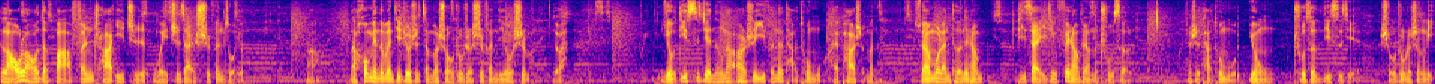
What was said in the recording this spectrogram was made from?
牢牢的把分差一直维持在十分左右啊。那后面的问题就是怎么守住这十分的优势嘛，对吧？有第四节能拿二十一分的塔图姆，还怕什么呢？虽然莫兰特那场比赛已经非常非常的出色了，但是塔图姆用。出色的第四节守住了胜利，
